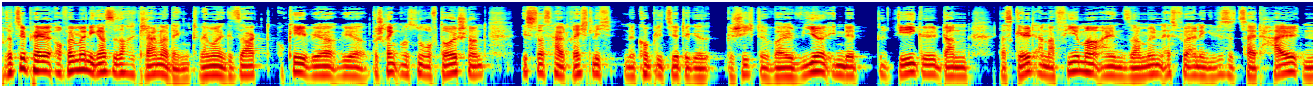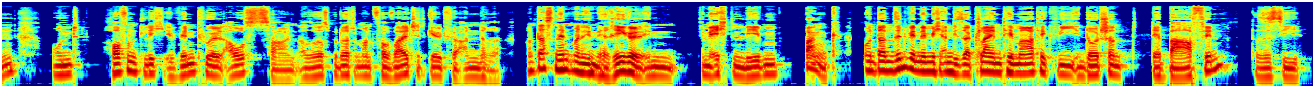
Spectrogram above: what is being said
Prinzipiell, auch wenn man die ganze Sache kleiner denkt, wenn man gesagt, okay, wir, wir beschränken uns nur auf Deutschland, ist das halt rechtlich eine komplizierte Geschichte, weil wir in der Regel dann das Geld einer Firma einsammeln, es für eine gewisse Zeit halten und hoffentlich eventuell auszahlen. Also das bedeutet, man verwaltet Geld für andere. Und das nennt man in der Regel in, im echten Leben Bank. Und dann sind wir nämlich an dieser kleinen Thematik wie in Deutschland der BaFin, das ist die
